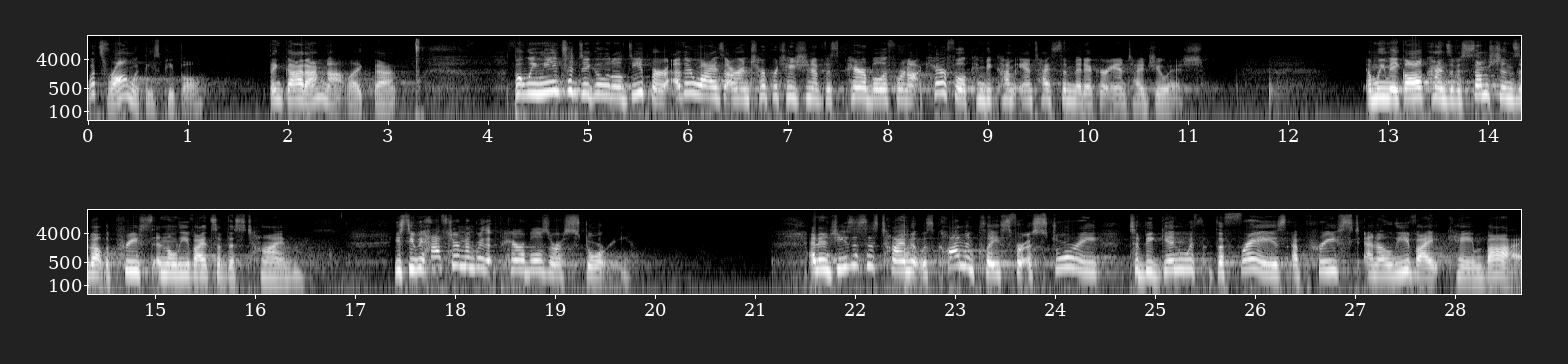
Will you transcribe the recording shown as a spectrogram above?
What's wrong with these people? Thank God I'm not like that. But we need to dig a little deeper, otherwise, our interpretation of this parable, if we're not careful, can become anti Semitic or anti Jewish. And we make all kinds of assumptions about the priests and the Levites of this time. You see, we have to remember that parables are a story. And in Jesus' time, it was commonplace for a story to begin with the phrase, a priest and a Levite came by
